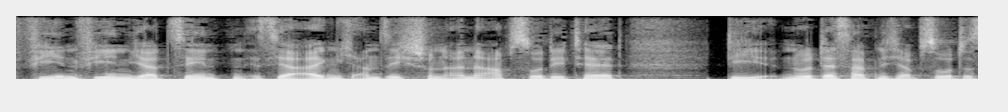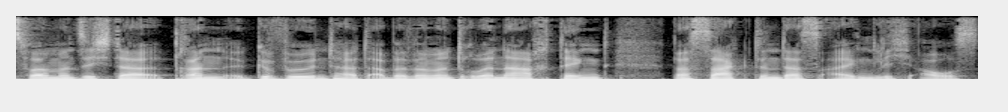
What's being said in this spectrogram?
vielen, vielen Jahrzehnten, ist ja eigentlich an sich schon eine Absurdität die nur deshalb nicht absurd ist, weil man sich da dran gewöhnt hat. Aber wenn man drüber nachdenkt, was sagt denn das eigentlich aus?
